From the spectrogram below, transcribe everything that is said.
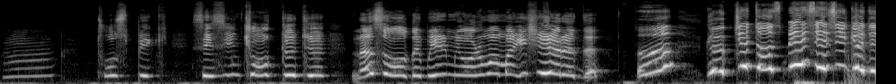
Hmm, Tospik sesin çok kötü. Nasıl oldu bilmiyorum ama işe yaradı. Ha? Gökçe Tospik'in sesi kötü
